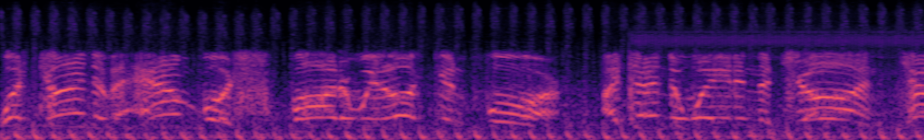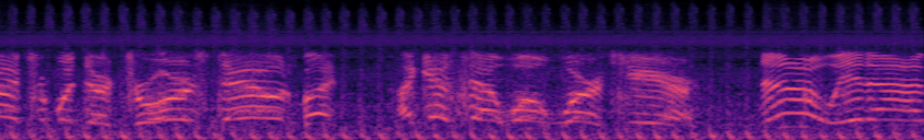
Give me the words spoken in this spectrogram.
What kind of ambush spot are we looking for? I tend to wait in the jaw and catch them with their drawers down, but I guess that won't work here. No, it, uh,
